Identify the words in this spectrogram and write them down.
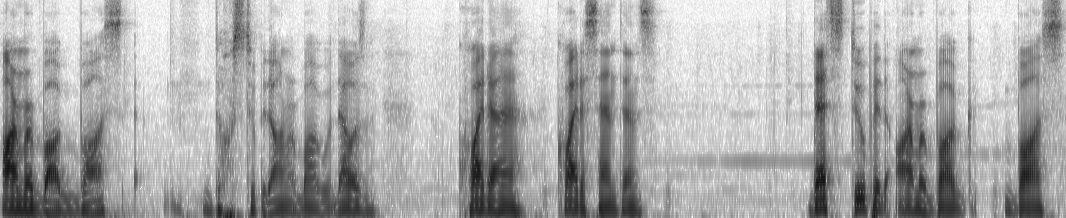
armor bug boss. Those stupid armor bug. That was quite a quite a sentence. That stupid armor bug boss,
